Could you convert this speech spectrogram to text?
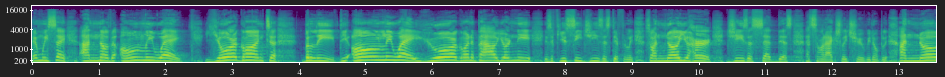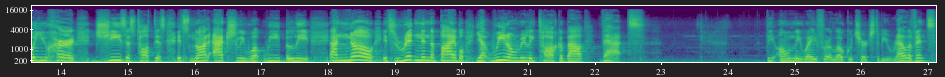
and we say, I know the only way you're going to believe, the only way you're going to bow your knee is if you see Jesus differently. So I know you heard Jesus said this. That's not actually true. We don't believe. I know you heard Jesus taught this. It's not actually what we believe. I know it's written in the Bible, yet we don't really talk about that. The only way for a local church to be relevant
